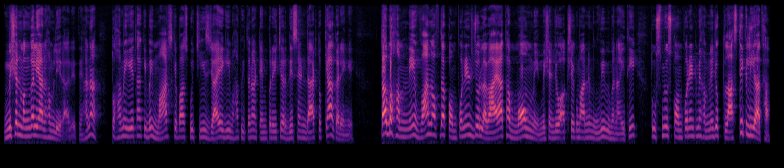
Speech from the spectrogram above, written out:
mission Mangalyaan हम ले रहे थे है ना? तो हमें ये था कि भाई मार्स के पास कोई चीज़ जाएगी वहाँ पे इतना टेम्परेचर दिस एंड दैट तो क्या करेंगे? तब हमने वन ऑफ़ द कंपोनेंट जो लगाया था मॉम में मिशन जो अक्षय कुमार ने मूवी भी बनाई थी तो उसमें उस कंपोनेंट में हमने जो प्लास्टिक लिया था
